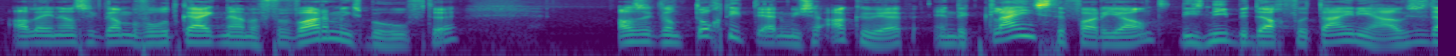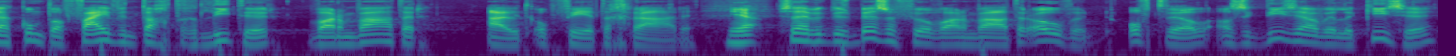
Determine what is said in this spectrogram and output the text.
Alleen als ik dan bijvoorbeeld kijk naar mijn verwarmingsbehoeften. Als ik dan toch die thermische accu heb en de kleinste variant, die is niet bedacht voor tiny houses, daar komt al 85 liter warm water uit op 40 graden. Ja. Dus dan heb ik dus best wel veel warm water over. Oftewel, als ik die zou willen kiezen,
